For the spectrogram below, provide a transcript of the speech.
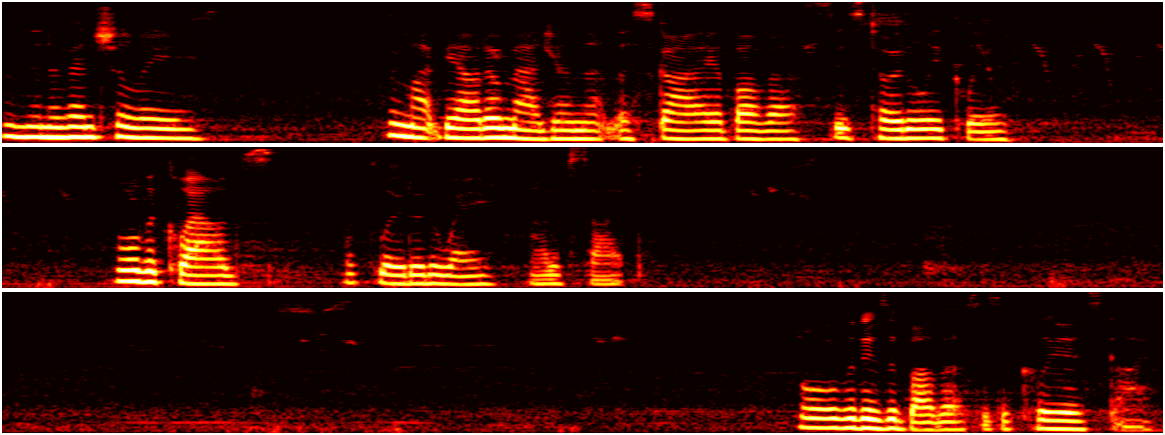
And then eventually, we might be able to imagine that the sky above us is totally clear. All the clouds have floated away out of sight. All that is above us is a clear sky.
